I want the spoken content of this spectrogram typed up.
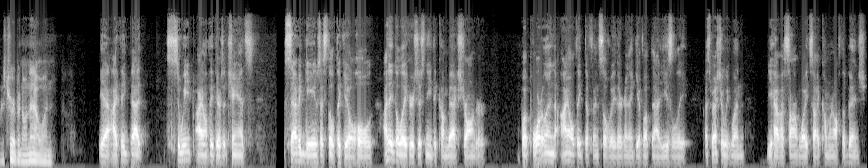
was tripping on that one. Yeah, I think that sweep. I don't think there's a chance. Seven games, I still think it'll hold. I think the Lakers just need to come back stronger. But Portland, I don't think defensively they're going to give up that easily, especially when you have Hassan Whiteside coming off the bench,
